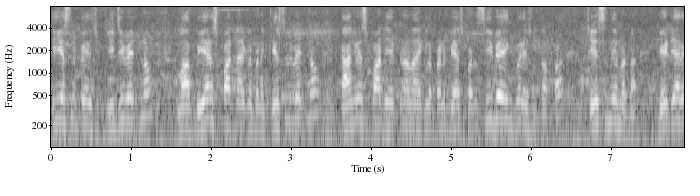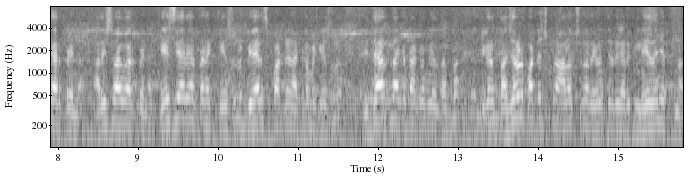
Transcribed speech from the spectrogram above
టీఎస్ని పేరు టీజీ పెట్టినాం. మా బీఆర్ఎస్ పార్టీ నాయకుల పైన కేసులు పెట్టినాం. కాంగ్రెస్ పార్టీ చెప్పిన నాయకుల పైన బీఆర్ఎస్ పార్టీ సిబిఐ ఎంక్వైరీ చేస్తుంది తప్ప చేసింది ఏమంట కేటీఆర్ గారి పైన హరీష్ రావు గారి పైన కేసీఆర్ గారి పైన కేసులు బీఆర్ఎస్ పార్టీ అక్రమ కేసులు విద్యార్థి నాయకుల అక్రమ కేసులు తప్ప ఇక్కడ ప్రజలను పట్టించుకునే ఆలోచన రేవంత్ రెడ్డి గారికి లేదని చెప్తున్నా.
